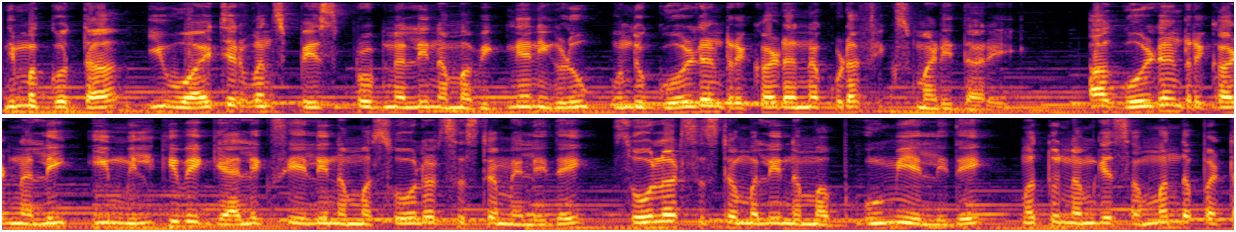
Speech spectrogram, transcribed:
ನಿಮಗ್ ಗೊತ್ತಾ, ಈ ವಾಯ್ಜರ್ ಒನ್ ಸ್ಪೇಸ್ ಪ್ರೋಬ್ನಲ್ಲಿ ನಮ್ಮ ವಿಜ್ಞಾನಿಗಳು ಒಂದು ಗೋಲ್ಡನ್ ರೆಕಾರ್ಡ್ ಅನ್ನ ಕೂಡ ಫಿಕ್ಸ್ ಮಾಡಿದ್ದಾರೆ. ಆ ಗೋಲ್ಡನ್ ರೆಕಾರ್ಡ್ನಲ್ಲಿ ಈ ಮಿಲ್ಕಿ ವೇ ಗ್ಯಾಲಕ್ಸಿಯಲ್ಲಿ ನಮ್ಮ ಸೋಲಾರ್ ಸಿಸ್ಟಮ್ ಎಲ್ಲಿದೆ? ಸೋಲಾರ್ ಸಿಸ್ಟಮ್ ಅಲ್ಲಿ ನಮ್ಮ ಭೂಮಿ ಎಲ್ಲಿದೆ? ಮತ್ತು ನಮಗೆ ಸಂಬಂಧಪಟ್ಟ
